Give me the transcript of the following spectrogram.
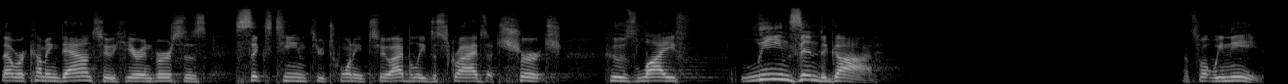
that we're coming down to here in verses 16 through 22, I believe describes a church whose life leans into God. That's what we need.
